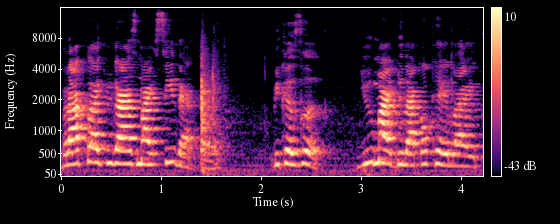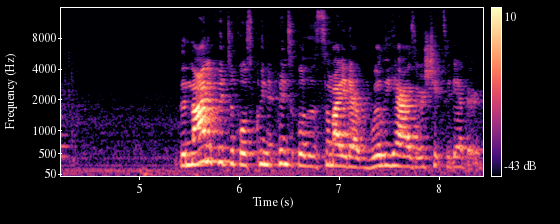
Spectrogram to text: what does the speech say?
But I feel like you guys might see that, though. Because, look, you might be like, okay, like, the Nine of Pentacles, Queen of Pentacles is somebody that really has their shit together.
